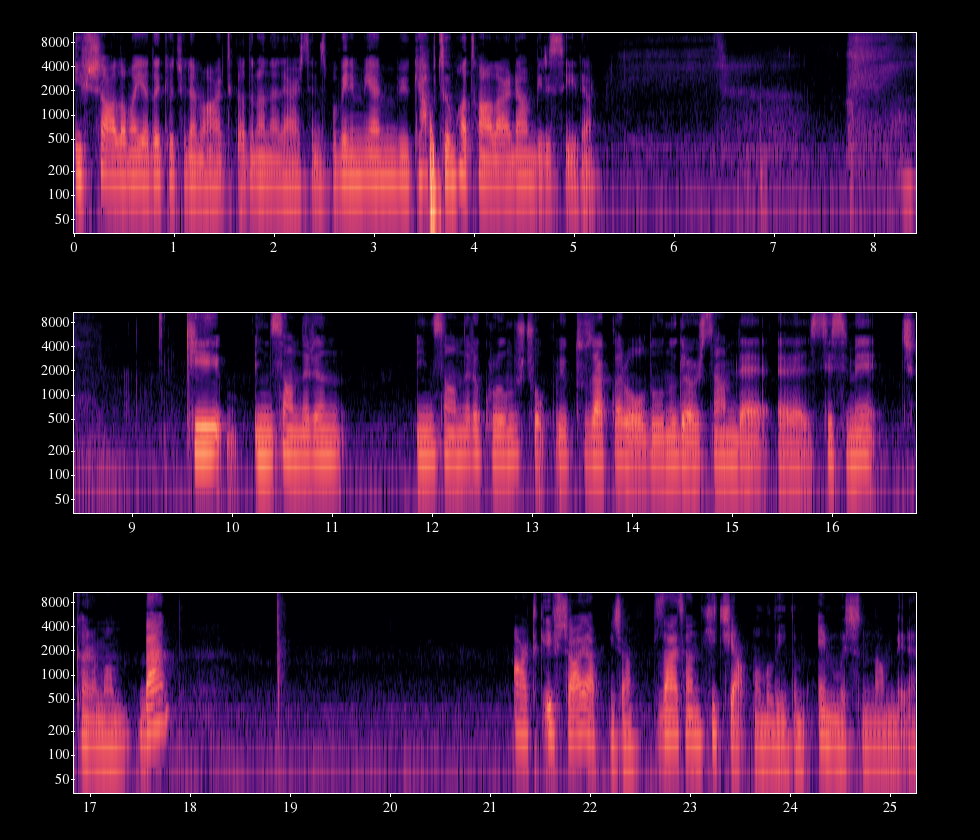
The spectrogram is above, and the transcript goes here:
ifşalama ya da kötüleme artık adına ne derseniz. Bu benim en büyük yaptığım hatalardan birisiydi. Ki insanların insanlara kurulmuş çok büyük tuzaklar olduğunu görsem de e, sesimi çıkaramam. Ben artık ifşa yapmayacağım. Zaten hiç yapmamalıydım en başından beri.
